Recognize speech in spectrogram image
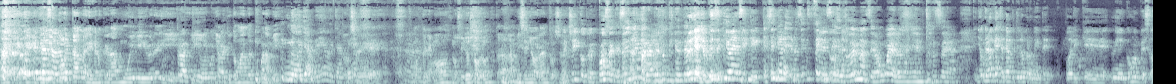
Bueno, es que, es que este Persona- podcast me dijeron que era muy libre y, Y proactivo, y muy ya me estoy proactivo. tomando esto para mí. No, ya veo, ya veo. Entonces, como tenemos, no soy yo solo, está mi señora, No, entonces. chico, tu esposa, que señora, pero ya yo pensé que iba a decir que, que señora, yo no sé qué Me señora. siento demasiado abuelo con esto, o sea. Yo creo que este capítulo promete, porque miren cómo empezó.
